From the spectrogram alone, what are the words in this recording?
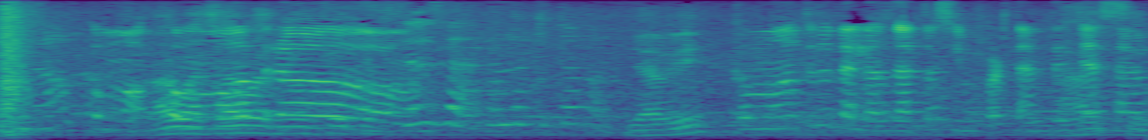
¿No? Como, Aguas, como aguas, otro... Como otro de los datos importantes, Ah, ya se saben.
